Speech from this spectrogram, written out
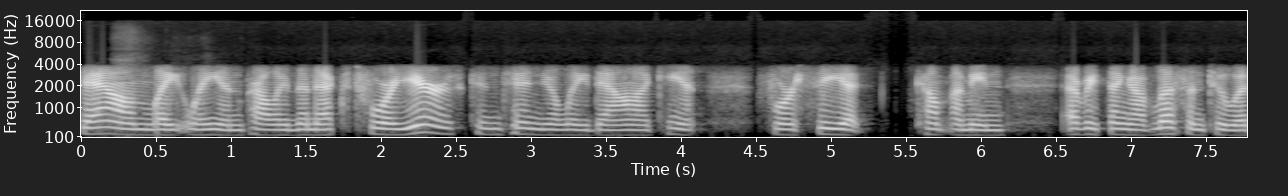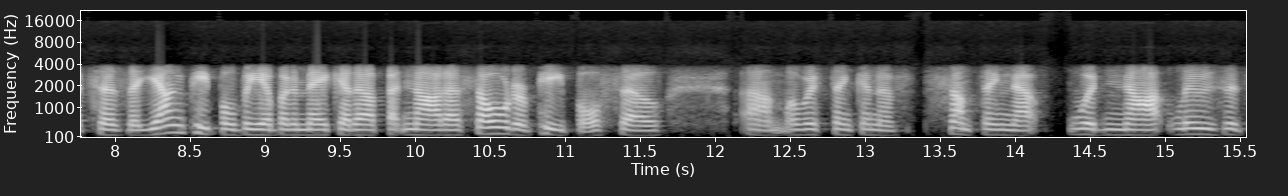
down lately, and probably the next four years continually down. I can't foresee it come. I mean, everything I've listened to it says the young people be able to make it up, but not us older people. So um, I was thinking of something that would not lose its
